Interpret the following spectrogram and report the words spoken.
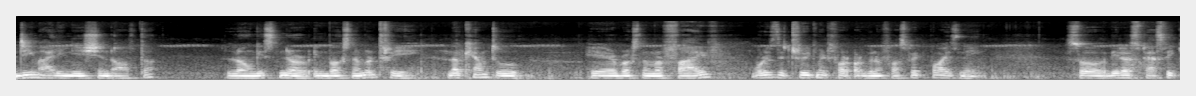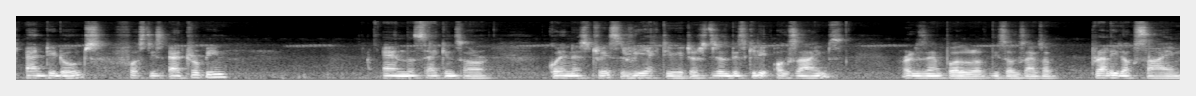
demyelination of the longest nerve in box number 3. Now come to here box number 5. What is the treatment for organophosphate poisoning? So there are specific antidotes. First is atropine and the seconds are cholinesterase reactivators. These are basically oximes for example these enzymes are pralidoxime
